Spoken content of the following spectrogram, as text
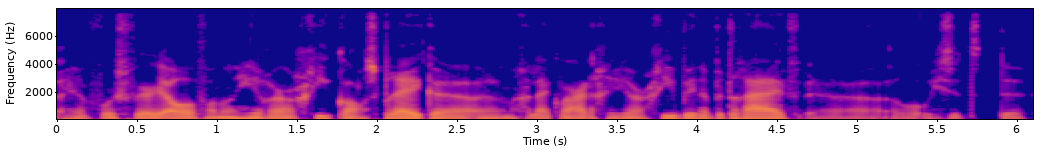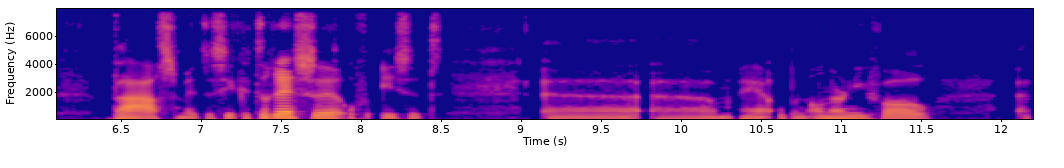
hè, voor zover je al van een hiërarchie kan spreken, een gelijkwaardige hiërarchie binnen bedrijf. Uh, is het de baas met de secretaresse of is het uh, um, hè, op een ander niveau? Uh,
